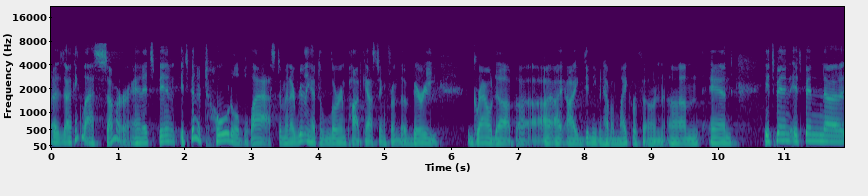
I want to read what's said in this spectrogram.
I think last summer, and it's been it's been a total blast. I mean, I really had to learn podcasting from the very ground up. Uh, I, I didn't even have a microphone, um, and it's been it's been uh,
